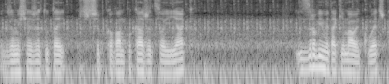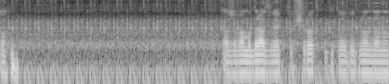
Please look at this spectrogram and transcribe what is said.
Także myślę, że tutaj szybko wam pokażę co i jak. I zrobimy takie małe kółeczko. Pokażę wam od razu jak to w środku tutaj wygląda, no.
